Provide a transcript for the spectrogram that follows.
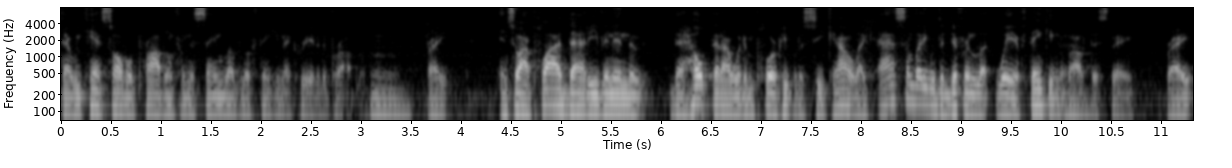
that we can't solve a problem from the same level of thinking that created the problem, mm. right? And so I applied that even in the, the help that I would implore people to seek out. Like, ask somebody with a different le- way of thinking yeah. about this thing, right?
